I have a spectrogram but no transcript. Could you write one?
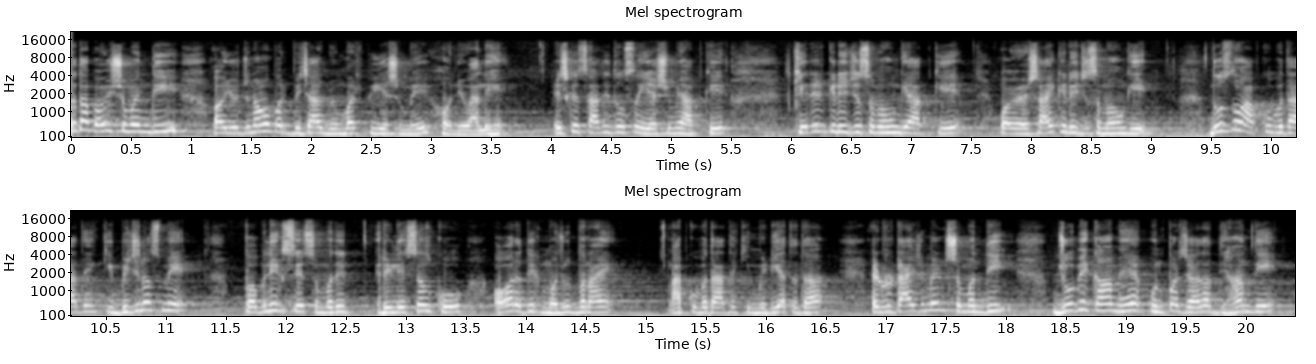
तथा भविष्य संबंधी योजनाओं पर विचार विमर्श भी यश में होने वाले हैं। इसके साथ ही दोस्तों, यश में आपके करियर के लिए जो समय होंगे आपके और व्यवसाय के लिए जो समय होंगे, दोस्तों, आपको बता दें कि बिज़नेस में पब्लिक से संबंधित रिलेशन को और अधिक मज़बूत बनाएँ। आपको बता दें कि मीडिया तथा एडवर्टाइजमेंट संबंधी जो भी काम है, उन पर ज़्यादा ध्यान दें।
